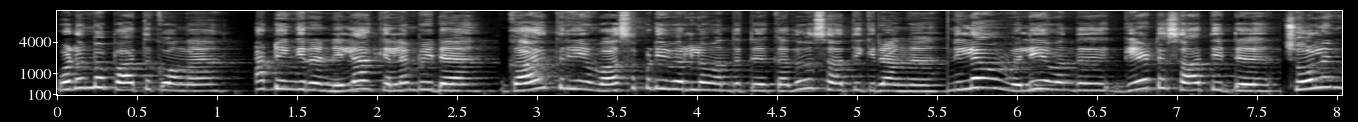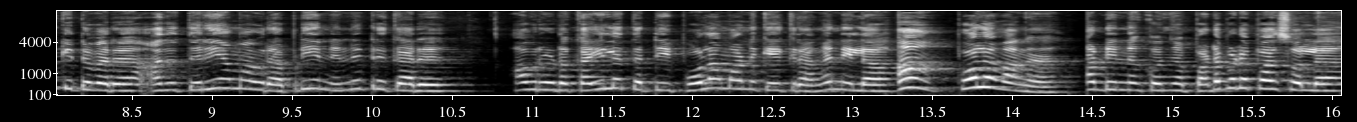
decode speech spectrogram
உடம்ப பாத்துக்கோங்க. அப்படிங்கிற நிலா கிளம்பிட. காயத்ரியும் வாசப்படி வரல வந்துட்டு கதவை சாத்திக்கிறாங்க. நிலாவும் வெளியே வந்து கேட்டை சாத்திட்டு சோழன் கிட்ட வர அது தெரியாம அவர் அப்படியே நின்னுட்டு இருக்காரு. அவரோட கையில தட்டி போலாமான்னு கேக்குறாங்க நிலா. ஆ போலாம் வாங்க. அப்படின்னு கொஞ்சம் படபடப்பா சொல்ல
